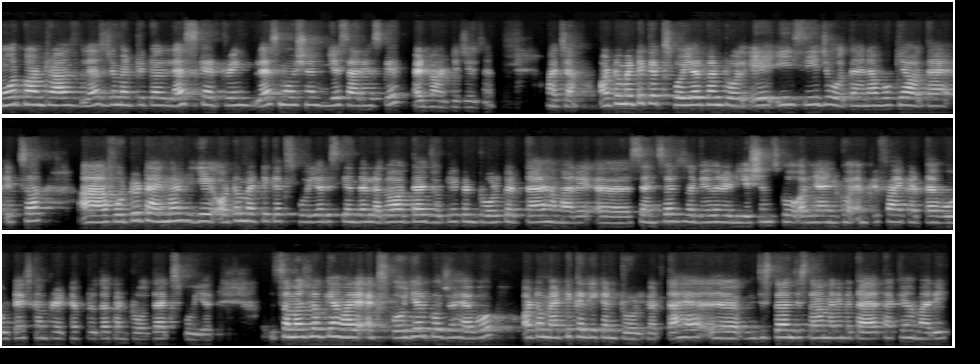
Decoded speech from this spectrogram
more contrast less geometrical less scattering less motion ये सारे इसके एडवांटेजेस हैं। अच्छा ऑटोमेटिक एक्सपोजर कंट्रोल ए जो होता है ना, वो क्या होता है? इट्स अ फ़ोटो टाइमर, ये ऑटोमेटिक एक्सपोजर इसके अंदर लगा होता है, जो कि कंट्रोल करता है हमारे सेंसर्स लगे हुए रेडिएशन को और या इनको एम्पलीफाई करता है voltage comparative to the control the exposure समझ लो कि हमारे एक्सपोजर को जो है वो ऑटोमेटिकली कंट्रोल करता है जिस तरह जिस तरह मैंने बताया था कि हमारी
